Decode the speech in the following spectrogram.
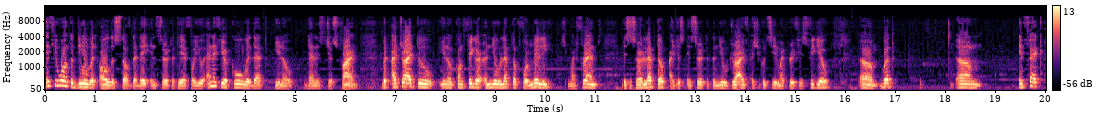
if you want to deal with all the stuff that they inserted here for you and if you're cool with that you know then it's just fine. But I tried to you know configure a new laptop for Millie my friend. This is her laptop. I just inserted a new drive as you could see in my previous video. Um, but um, in fact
